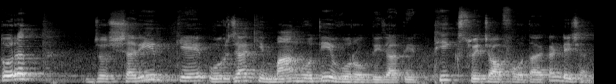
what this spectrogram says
तुरंत जो शरीर के ऊर्जा की मांग होती है, वो रोक दी जाती है। ठीक स्विच ऑफ़ होता है कंडीशन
